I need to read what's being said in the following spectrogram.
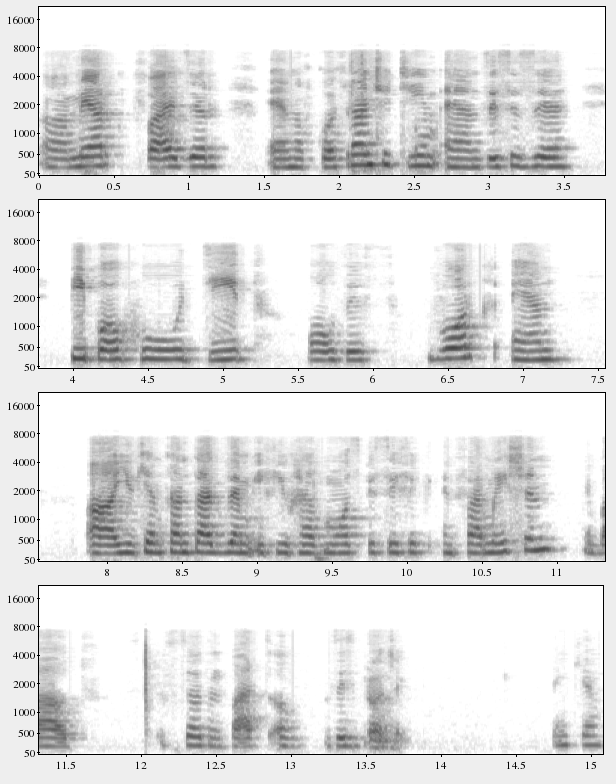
uh, Merck, Pfizer, and of course Rancho team. And this is the people who did all this work and Uh, you can contact them if you have more specific information about certain parts of this project. Thank you.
